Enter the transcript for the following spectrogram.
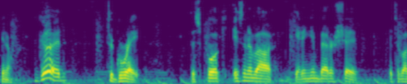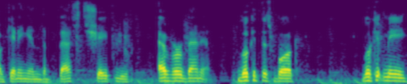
you know, good to great. This book isn't about getting in better shape. It's about getting in the best shape you've ever been in. Look at this book, look at me,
